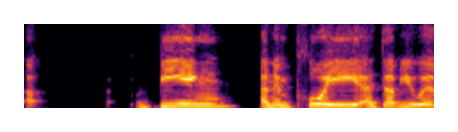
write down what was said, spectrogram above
uh, being an employee, a W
